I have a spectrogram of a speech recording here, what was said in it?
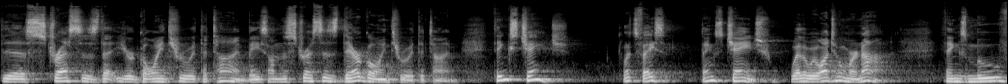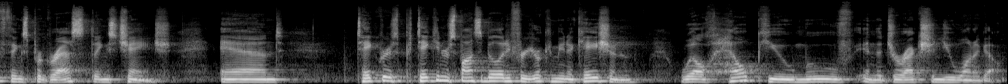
the stresses that you're going through at the time, based on the stresses they're going through at the time. Things change. Let's face it, things change, whether we want to them or not. Things move, things progress, things change. And take, taking responsibility for your communication will help you move in the direction you want to go.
